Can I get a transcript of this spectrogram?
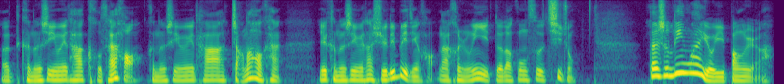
呃，可能是因为他口才好，可能是因为他长得好看，也可能是因为他学历背景好，那很容易得到公司的器重。但是另外有一帮人啊，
